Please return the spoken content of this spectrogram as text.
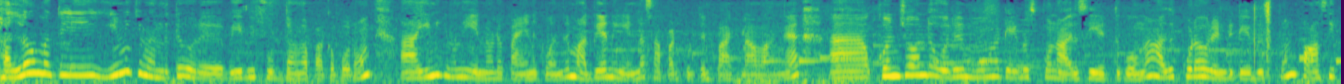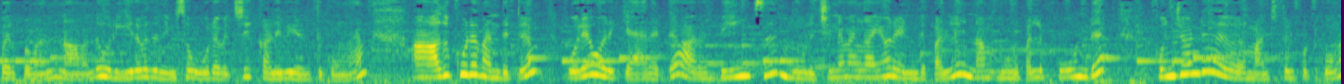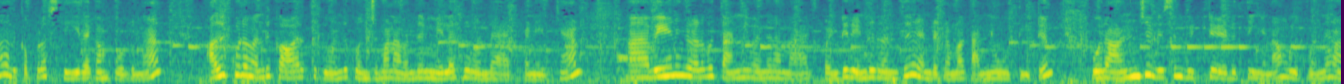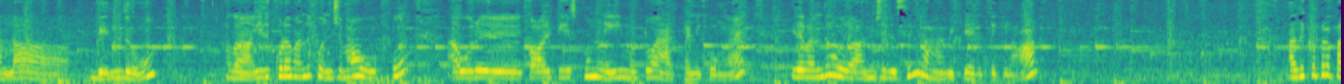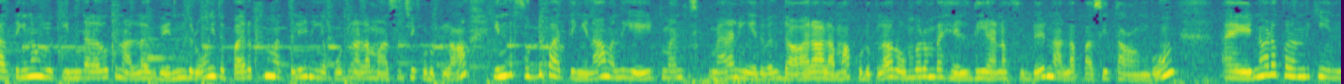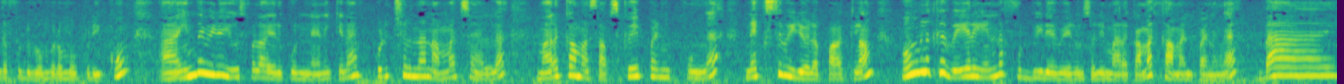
Hello மக்களே. இன்னைக்கு வந்துட்டு ஒரு பேபி ஃபுட் தாங்க பார்க்க போகிறோம் இன்னைக்கு வந்து என்னோட பையனுக்கு வந்து மத்தியானம் என்ன சாப்பாடு கொடுத்தேன்னு பார்க்கலாம் வாங்க. கொஞ்சோண்டு ஒரு மூணு டேபிள் ஸ்பூன் அரிசி எடுத்துக்கோங்க. அது கூட ஒரு ரெண்டு டேபிள் ஸ்பூன் பாசிப்பருப்பை வந்து நான் வந்து ஒரு இருபது நிமிஷம் ஊற வச்சு கழுவி எடுத்துக்கோங்க. அது கூட வந்துட்டு ஒரே ஒரு கேரட்டு அரை பீன்ஸு மூணு சின்ன வெங்காயம் ரெண்டு பல் இன்னும் மூணு பல் பூண்டு கொஞ்சோண்டு மஞ்சத்தூள் போட்டுக்கோங்க. அதுக்கப்புறம் சீரகம் போடுங்க. அது கூட வந்து காரத்துக்கு வந்து கொஞ்சமாக நான் வந்து மிளகு வந்து ஆட் பண்ணியிருக்கேன். வேணுங்கிற அளவு தண்ணி வந்து நம்ம ஆட் பண்ணிட்டு ரெண்டுலேருந்து ரெண்டு டம்ளர் தண்ணி ஊற்றிட்டு ஒரு அஞ்சு விசில் விட்டு எடுத்திங்கன்னா உங்களுக்கு வந்து நல்லா வெந்துடும் இது கூட வந்து கொஞ்சமாக உப்பும் ஒரு கால் டீஸ்பூன் நெய் மட்டும் ஆட் பண்ணிக்கோங்க. இதை வந்து ஒரு அஞ்சு விசில் நம்ம விட்டு எடுத்துக்கலாம். அதுக்கப்புறம் பார்த்தீங்கன்னா உங்களுக்கு இந்த அளவுக்கு நல்லா வெந்துடும் இதை பருப்பு மத்திலையும் நீங்கள் போட்டு நல்லா மசிச்சு கொடுக்கலாம். இந்த ஃபுட்டு பார்த்தீங்கன்னா வந்து எயிட் மந்த்ஸ்க்கு மேலே நீங்கள் இது வந்து தாராளமாக கொடுக்கலாம். ரொம்ப ரொம்ப ஹெல்த்தியான ஃபுட்டு நல்லா பசி தாங்கும். என்னோடய என்னோட குழந்தைக்கு இந்த ஃபுட்டு ரொம்ப ரொம்ப பிடிக்கும். இந்த வீடியோ யூஸ்ஃபுல்லாக இருக்கும்னு நினைக்கிறேன். பிடிச்சிருந்தா நம்ம சேனலில் மறக்காமல் சப்ஸ்கிரைப் பண்ணிக்கோங்க. நெக்ஸ்ட் வீடியோவில் பார்க்கலாம். உங்களுக்கு வேறு என்ன ஃபுட் வீடியோ வேணும்னு சொல்லி மறக்காமல் கமெண்ட் பண்ணுங்கள் பாய்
